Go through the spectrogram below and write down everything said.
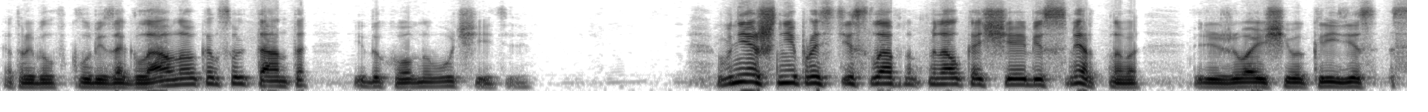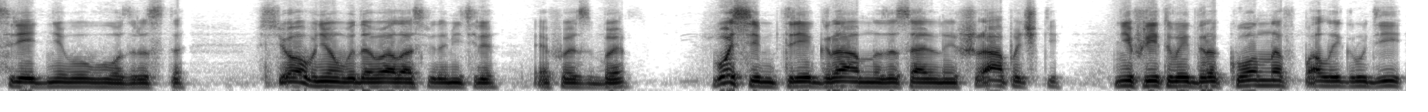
который был в клубе за главного консультанта и духовного учителя. Внешне Простислав напоминал Кощея Бессмертного — переживающего кризис среднего возраста. Все в нем выдавало осведомителя ФСБ. Восемь-три грамм на засаленной шапочке, нефритовый дракон на впалой груди,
